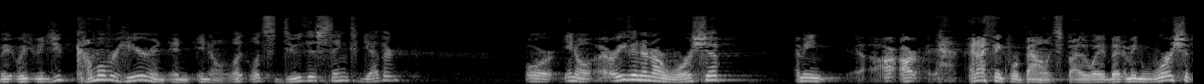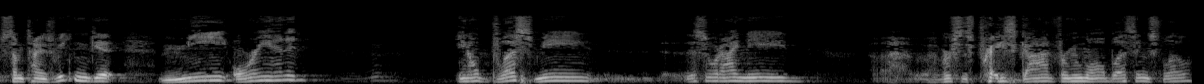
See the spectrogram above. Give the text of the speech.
Would, would you come over here and, and you know, let, let's do this thing together? Or, you know, or even in our worship, I mean, our, our, and I think we're balanced, by the way, but I mean, worship sometimes we can get me oriented. You know, bless me. This is what I need. Uh, versus praise God from whom all blessings flow,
